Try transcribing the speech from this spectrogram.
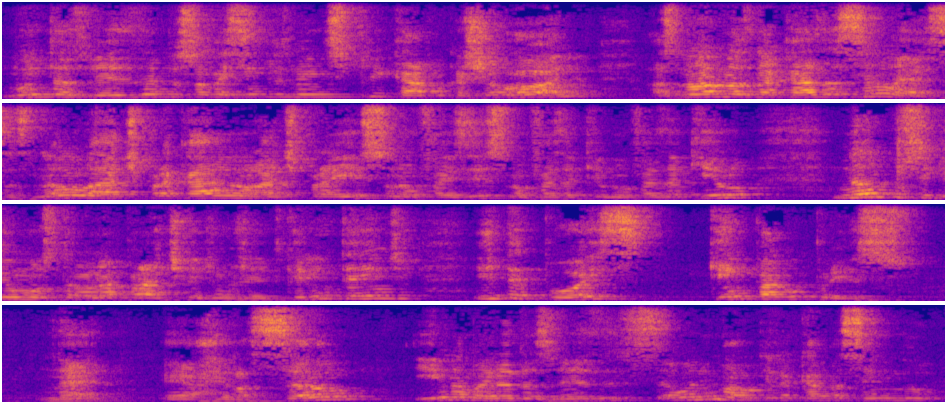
muitas vezes a pessoa vai simplesmente explicar para o cachorro: olha, as normas da casa são essas. Não late para cá, não late para isso, não faz isso, não faz aquilo, não faz aquilo. Não conseguiu mostrar na prática de um jeito que ele entende. E depois, quem paga o preço? Né? É a relação, e na maioria das vezes é um animal que ele acaba sendo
